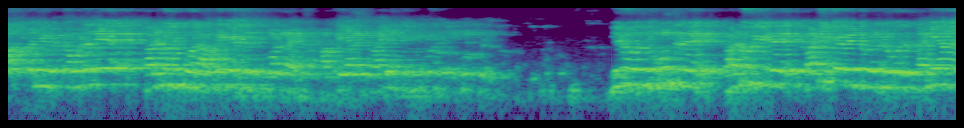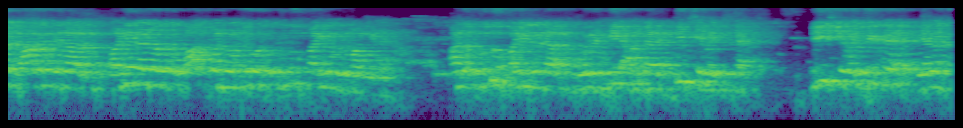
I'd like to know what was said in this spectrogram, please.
பாஸ் பண்ணி விட்ட உடனே கல்லூரிக்கு ஒரு அப்ளிகேஷன் போடுறேன். அப்ப எனக்கு வயது இருபத்தி மூன்று. இருபத்தி மூன்று கல்லூரியிலே படிக்க வேண்டும் என்று ஒரு தனியான காரணத்தினால் பன்னிரெண்டாவது பாஸ் பண்ணி ஒரு புது பையன் ஒன்று வாங்கினேன். அந்த புது பையில ஒரு டீ அந்த டிசியை வச்சுட்டேன். டிசியை வச்சுட்டு எனக்கு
